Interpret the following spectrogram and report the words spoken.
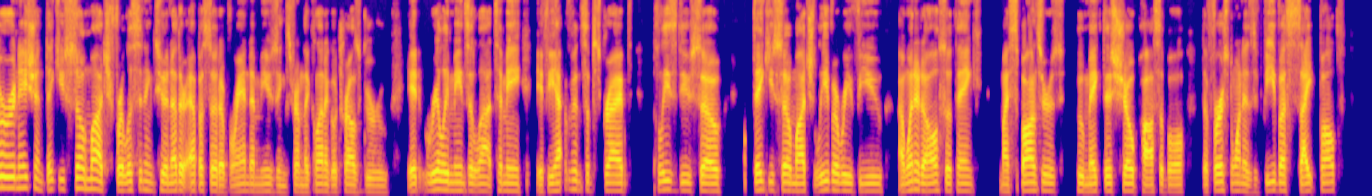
Guru Nation, thank you so much for listening to another episode of Random Musings from the Clinical Trials Guru. It really means a lot to me. If you haven't subscribed, please do so. Thank you so much. Leave a review. I wanted to also thank my sponsors who make this show possible. The first one is Veeva Site Vault,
